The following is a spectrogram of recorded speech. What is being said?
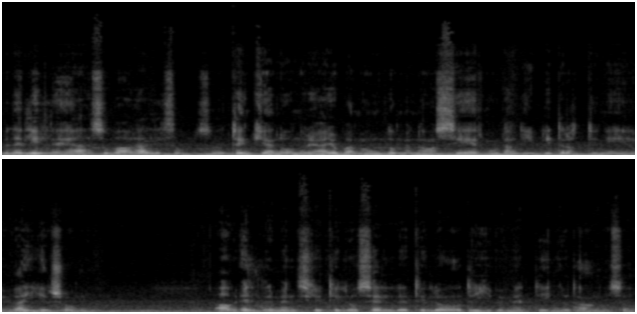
med det lille jeg som var her, liksom. Så tenker jeg nå når jeg jobba med ungdommene og ser hvordan de blir dratt inn i veier som av eldre mennesker til å selge, til å drive med ting og tang og sånn.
